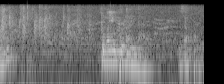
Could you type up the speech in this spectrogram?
Yan. Tumayo po tayo lahat. Isang pag-usap.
